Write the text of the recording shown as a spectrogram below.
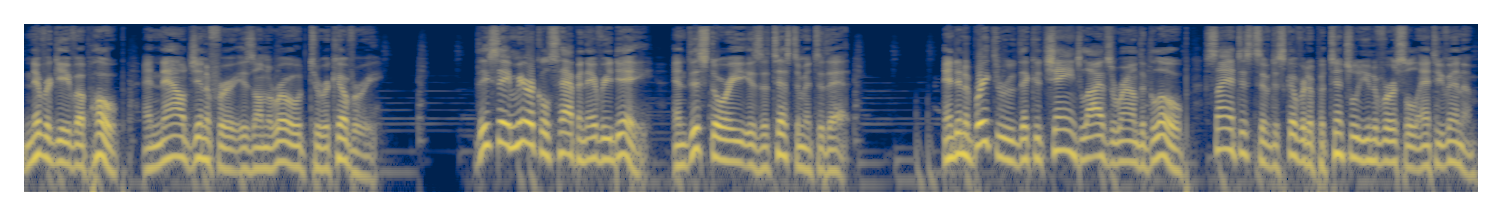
never gave up hope, and now Jennifer is on the road to recovery. They say miracles happen every day, and this story is a testament to that. And in a breakthrough that could change lives around the globe, scientists have discovered a potential universal antivenom.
